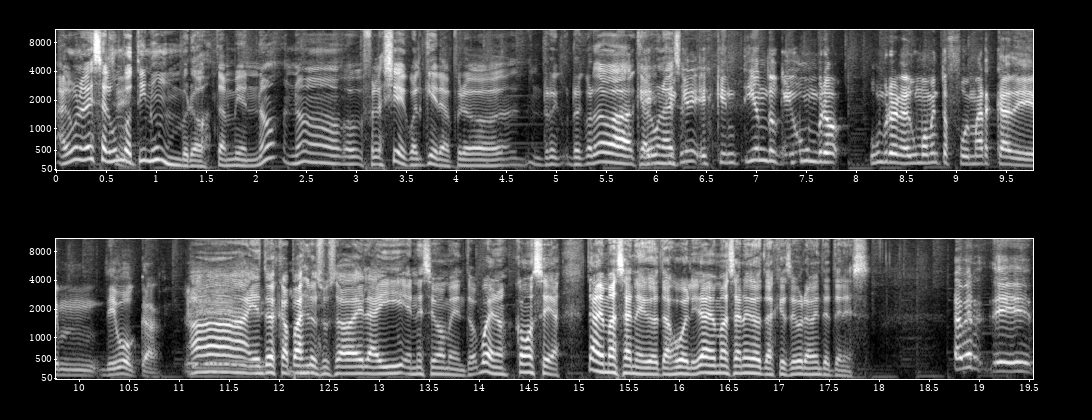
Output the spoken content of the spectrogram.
alguna vez algún Sí. botín umbro también, ¿no? No, flashé cualquiera, pero re- recordaba que alguna es, vez... que, es que entiendo que Umbro, Umbro en algún momento fue marca de, mm, de Boca. Ah, Eh, y entonces capaz los usaba él ahí en ese momento. Bueno, como sea. Dame más anécdotas, Wally, dame más anécdotas que seguramente tenés. A ver, eh,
